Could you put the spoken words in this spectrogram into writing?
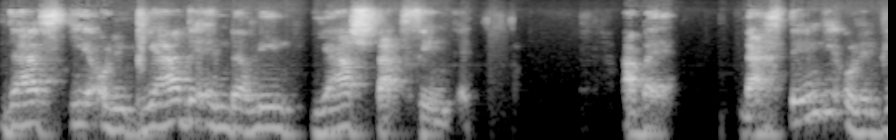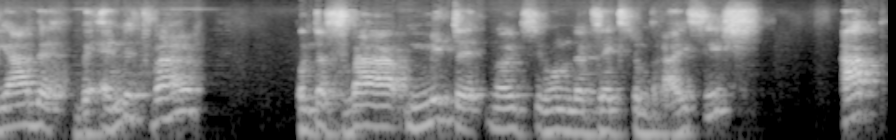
dass die Olympiade in Berlin ja stattfindet. Aber nachdem die Olympiade beendet war, und das war Mitte 1936, ab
